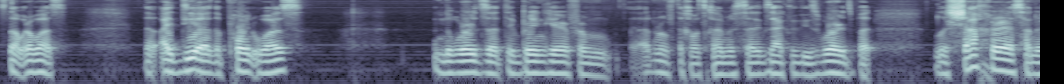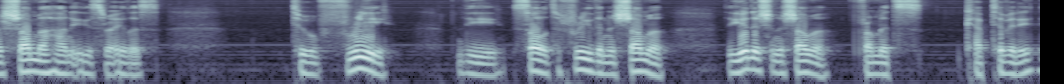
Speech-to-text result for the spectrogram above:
It's not what it was. The idea, the point was, in the words that they bring here from, I don't know if the Chofetz Chaim said exactly these words, but L'shacher es haneshama han Yisraelis, to free the soul, to free the neshama, the Yiddish neshama, from its captivity,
